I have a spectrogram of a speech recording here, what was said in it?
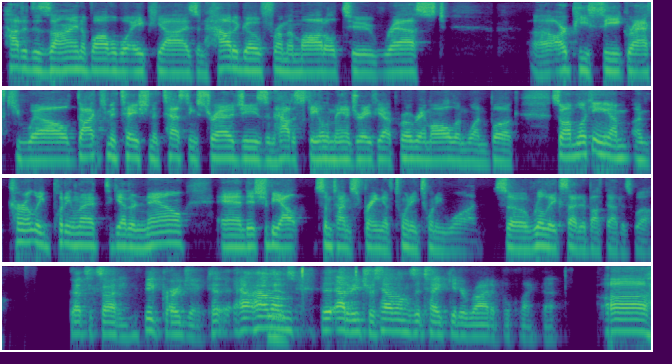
how to design evolvable APIs and how to go from a model to REST uh, RPC, GraphQL, documentation and testing strategies, and how to scale and manage your API program all in one book. So I'm looking, I'm, I'm currently putting that together now, and it should be out sometime spring of 2021. So really excited about that as well. That's exciting. Big project. How, how long, out of interest, how long does it take you to write a book like that? Uh,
